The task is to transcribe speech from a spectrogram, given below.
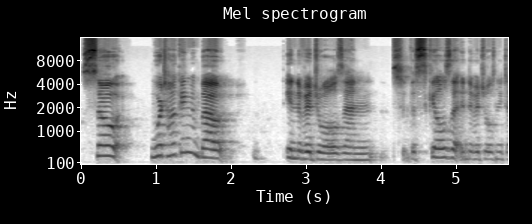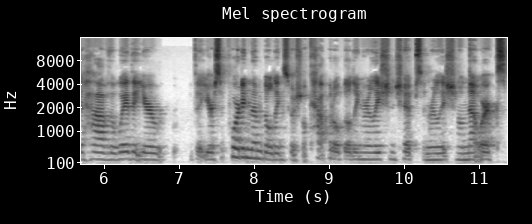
So we're talking about individuals and the skills that individuals need to have the way that you're that you're supporting them building social capital building relationships and relational networks.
